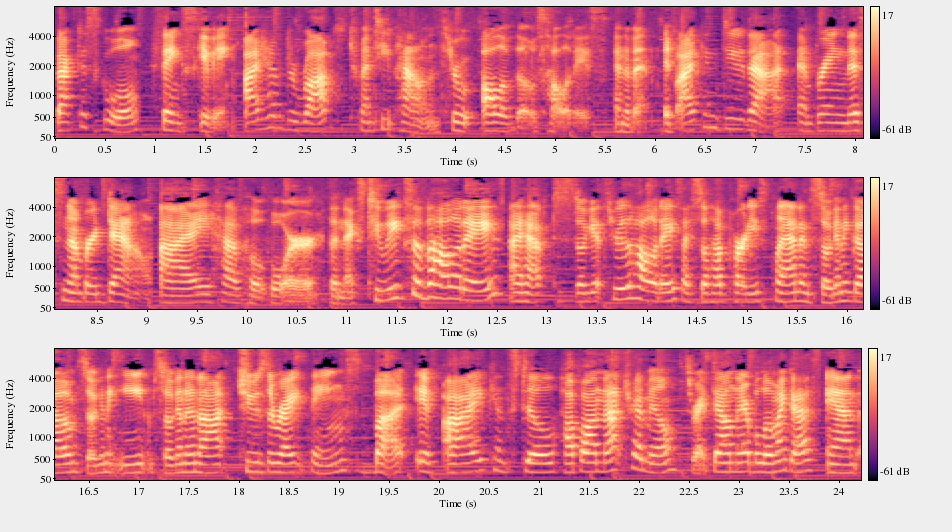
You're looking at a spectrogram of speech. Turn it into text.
back to school, Thanksgiving. I have dropped 20 pounds through all of those holidays and events. If I can do that and bring this number down, I have hope for the next two weeks of the holidays. I have to still get through the holidays. I still have parties planned. I'm still gonna go. I'm still gonna eat. I'm still gonna not choose the right things. But if I can still hop on that treadmill, it's right down there below my desk, and,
